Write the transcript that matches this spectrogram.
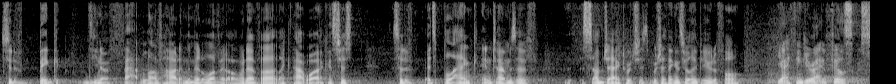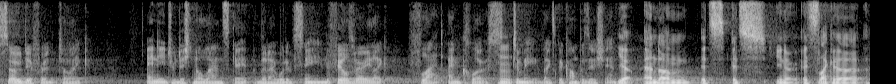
sort of big you know fat love heart in the middle of it or whatever like that work. It's just sort of it's blank in terms of subject which is which i think is really beautiful. Yeah, I think you're right. It feels so different to like any traditional landscape that I would have seen. It feels very like flat and close to me, like the composition. Yeah, and um, it's it's you know it's like a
